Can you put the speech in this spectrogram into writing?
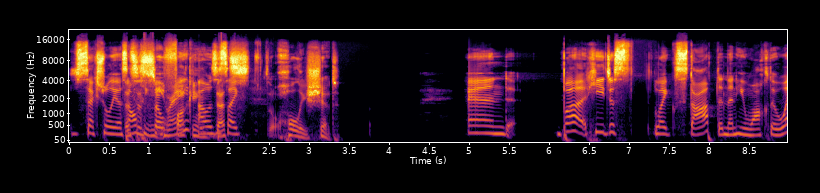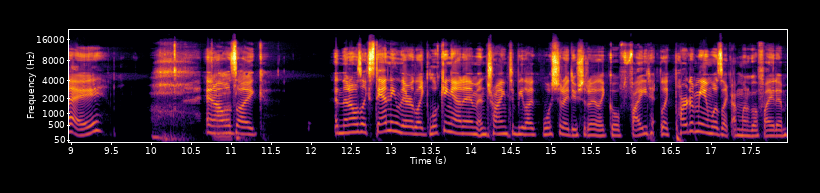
sexually This assaulting is so me, right? fucking. I was just like, that's holy shit. and but he just like stopped and then he walked away oh, and i was like and then i was like standing there like looking at him and trying to be like what should i do should i like go fight like part of me was like i'm gonna go fight him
